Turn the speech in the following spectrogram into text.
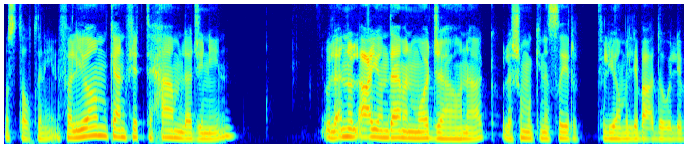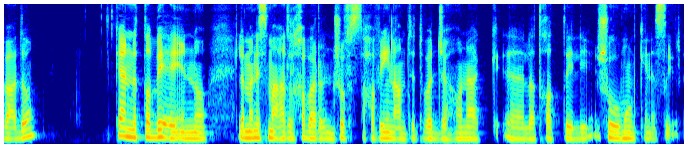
مستوطنين. فاليوم كان في اقتحام لجنين ولأنه الأعين دائما موجهة هناك ولشو ممكن يصير في اليوم اللي بعده واللي بعده. كان من الطبيعي إنه لما نسمع هذا الخبر نشوف الصحفيين عم تتوجه هناك آه، لتغطي شو ممكن يصير.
